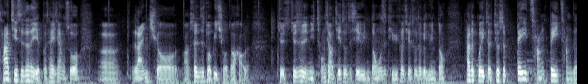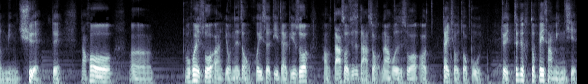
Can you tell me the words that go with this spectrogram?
它其实真的也不太像说呃篮球啊，甚至躲避球都好了。就就是你从小接触这些运动，或是体育课接触这个运动，它的规则就是非常非常的明确，对，然后呃不会说啊、有那种灰色地带，比如说好打手就是打手，那或者说哦带球走步，对，这个都非常明显，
